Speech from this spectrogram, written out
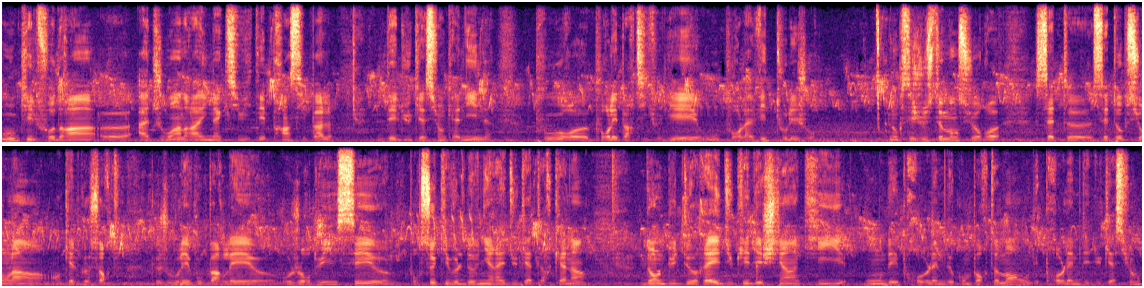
ou qu'il faudra adjoindre à une activité principale d'éducation canine pour, pour les particuliers ou pour la vie de tous les jours. Donc c'est justement sur euh, cette, cette option-là, en quelque sorte, que je voulais vous parler aujourd'hui. C'est pour ceux qui veulent devenir éducateurs canins, dans le but de rééduquer des chiens qui ont des problèmes de comportement ou des problèmes d'éducation,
